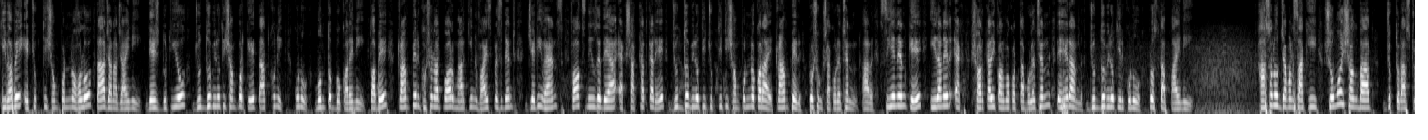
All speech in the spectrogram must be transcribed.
কীভাবে এ চুক্তি সম্পন্ন হলো তা জানা যায়নি। দেশ দুটিও যুদ্ধবিরতি সম্পর্কে তাৎক্ষণিক কোনো মন্তব্য করেনি। তবে ট্রাম্পের ঘোষণার পর মার্কিন vice president JD Vance Fox নিউজে দেয়া এক সাক্ষাৎকারে যুদ্ধবিরতি চুক্তিটি সম্পন্ন করায় ট্রাম্পের প্রশংসা করেছেন। আর সিএনএনকে ইরানের এক সরকারি কর্মকর্তা বলেছেন, তেহরান যুদ্ধবিরতির কোনো প্রস্তাব পায়নি। হাসানুজ্জামান সাকি সময় সংবাদ যুক্তরাষ্ট্র।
